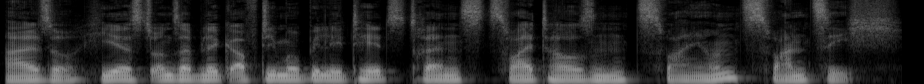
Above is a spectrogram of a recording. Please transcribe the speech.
Also, hier ist unser Blick auf die Mobilitätstrends 2022.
